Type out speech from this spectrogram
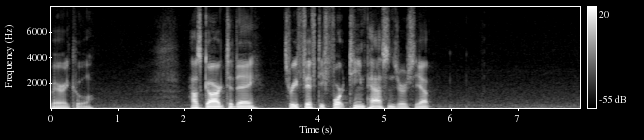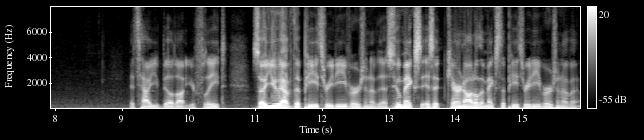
Very cool. How's Garg today? 350, 14 passengers. Yep. It's how you build out your fleet. So you have the P3D version of this. Who makes? Is it Carenado that makes the P3D version of it?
